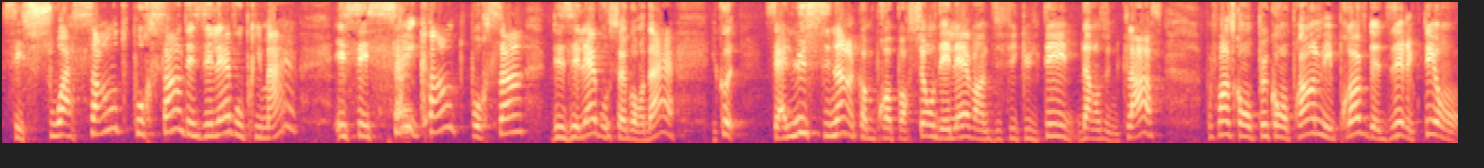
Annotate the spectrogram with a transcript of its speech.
c'est 60% des élèves au primaire et c'est 50% des élèves au secondaire. Écoute, c'est hallucinant comme proportion d'élèves en difficulté dans une classe. Je pense qu'on peut comprendre les profs de dire, écoutez, on,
